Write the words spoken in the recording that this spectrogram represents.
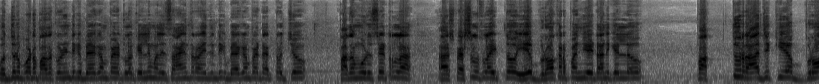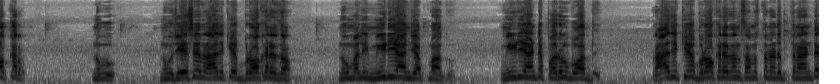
పొద్దున పూట పదకొండింటికి బేగంపేటలోకి వెళ్ళి మళ్ళీ సాయంత్రం ఐదింటికి బేగంపేట ఎట్టొచ్చావు? పదమూడు సీట్ల స్పెషల్ ఫ్లైట్తో ఏ బ్రోకర్ పని చేయడానికి వెళ్ళావు? పక్తు రాజకీయ బ్రోకర్. నువ్వు నువ్వు చేసేది రాజకీయ బ్రోకరిజం. నువ్వు మళ్ళీ మీడియా అని చెప్పు మాకు. మీడియా అంటే పరువు పోద్ది రాజకీయ బ్రోకరిజం సంస్థ నడుపుతున్నా అంటే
